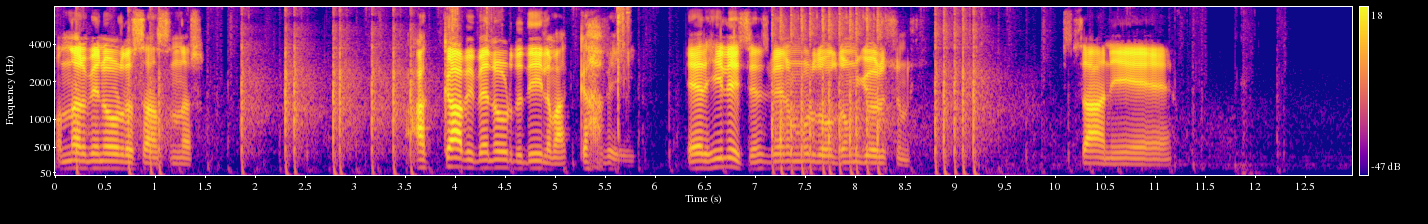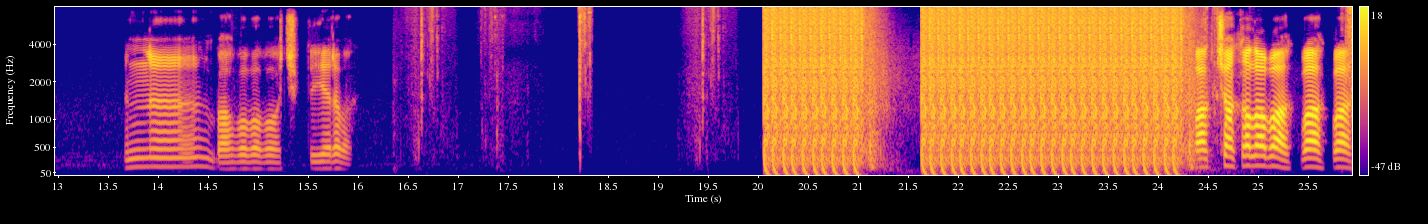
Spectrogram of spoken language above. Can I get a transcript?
Onlar beni orada sansınlar. Hakkı abi ben orada değilim Hakkı abi. Eğer hileyseniz benim burada olduğumu görürsünüz. Bir saniye. Nı, Bak bak bak bak çıktığı yere bak. Bak çakala bak bak bak.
